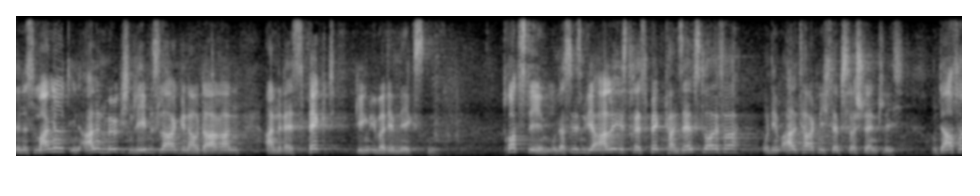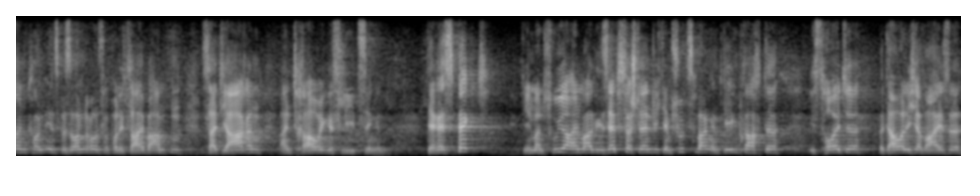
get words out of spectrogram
denn es mangelt in allen möglichen Lebenslagen genau daran an Respekt gegenüber dem Nächsten. Trotzdem, und das wissen wir alle, ist Respekt kein Selbstläufer und im Alltag nicht selbstverständlich. Und davon können insbesondere unsere Polizeibeamten seit Jahren ein trauriges Lied singen. Der Respekt, den man früher einmal wie selbstverständlich dem Schutzmann entgegenbrachte, ist heute bedauerlicherweise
